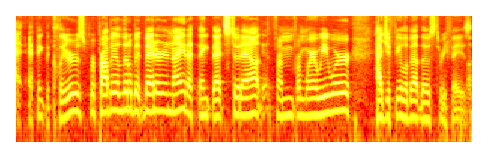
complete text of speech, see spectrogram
I think the clears were probably a little bit better tonight. I think that stood out yeah. from, from where we were. How'd you feel about those three phases?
